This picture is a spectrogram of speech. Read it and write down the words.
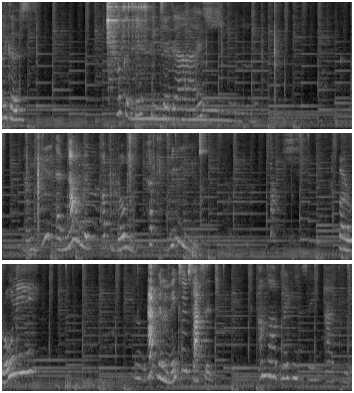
Pizza because Look at this pizza, guys. And now we make pepperoni. Pepperoni. pepperoni? I'm gonna make some sausage. I'm not making the same as you.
